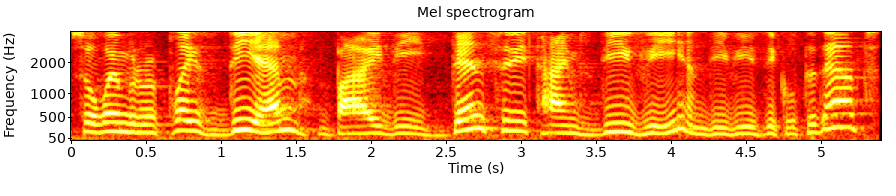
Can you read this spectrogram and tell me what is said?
So when we replace dm by the density times dv, and dv is equal to that,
